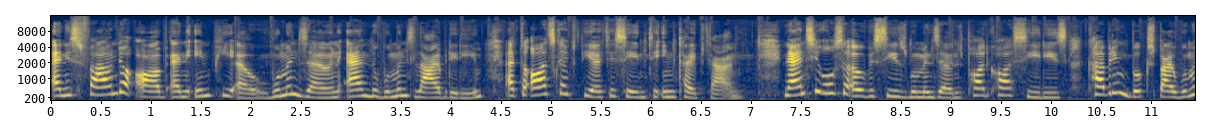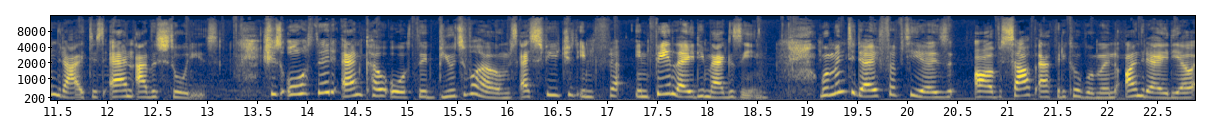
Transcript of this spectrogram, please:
and is founder of an NPO, Women's Zone, and the Women's Library at the Artscape Theatre Centre in Cape Town. Nancy also oversees Women's Zone's podcast series covering books by women writers and other stories. She's authored and co authored Beautiful Homes as featured in, in Fairlady magazine. Women Today 50 Years of South Africa Women on Radio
